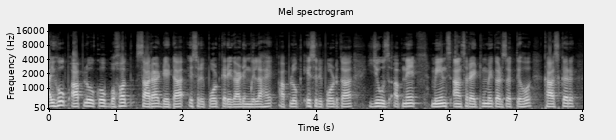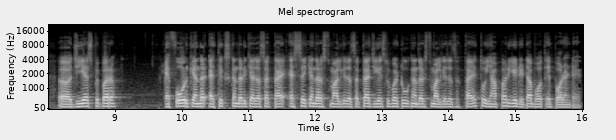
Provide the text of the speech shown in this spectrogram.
आई होप आप लोगों को बहुत सारा डेटा इस रिपोर्ट के रिगार्डिंग मिला है। आप लोग इस रिपोर्ट का यूज़ अपने मेंस आंसर राइटिंग में कर सकते हो। खासकर जीएस पेपर एफ़ फोर के अंदर एथिक्स के अंदर किया जा सकता है एसए के अंदर इस्तेमाल किया जा सकता है जीएस पेपर टू के अंदर इस्तेमाल किया जा सकता है। तो यहाँ पर ये डेटा बहुत इंपॉर्टेंट है।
